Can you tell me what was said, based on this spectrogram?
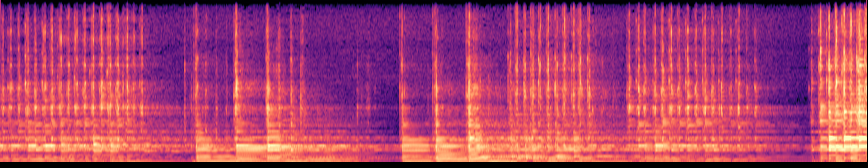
Thank you.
